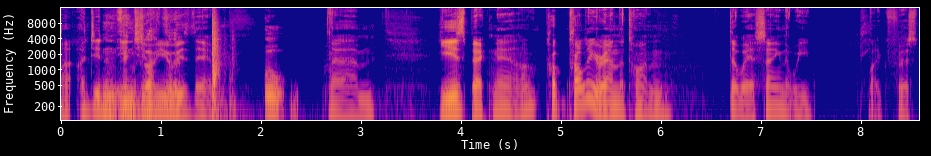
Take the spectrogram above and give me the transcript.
I, I did an things like interview with them Oh, um, years back now, pro- probably around the time that we're saying that we like first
